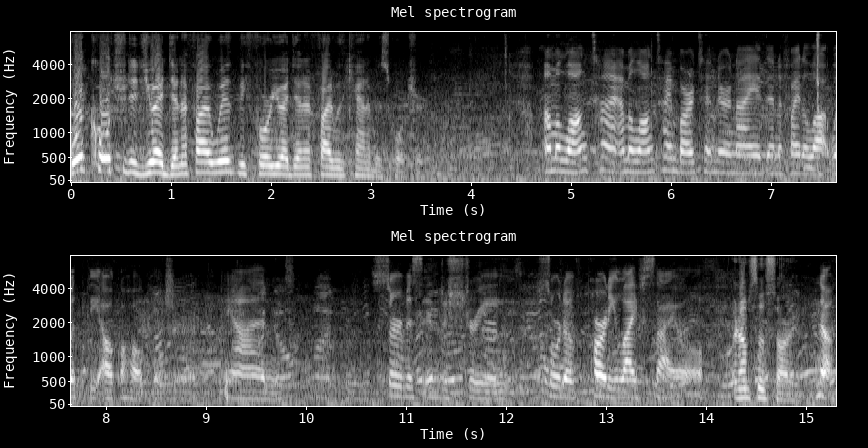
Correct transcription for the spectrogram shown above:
What culture did you identify with before you identified with cannabis culture? I'm a long time. I'm a long time bartender, and I identified a lot with the alcohol culture and service industry, sort of party lifestyle. And I'm so sorry. No,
